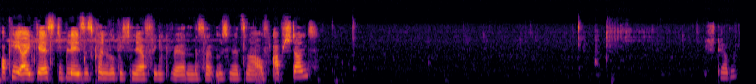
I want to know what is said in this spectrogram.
Okay, I guess die Blazes können wirklich nervig werden. Deshalb müssen wir jetzt mal auf Abstand. sterben.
